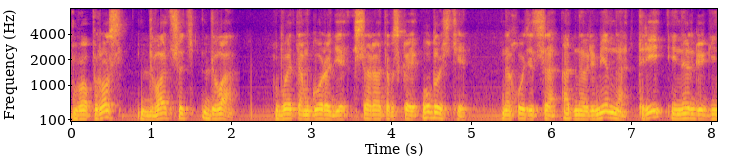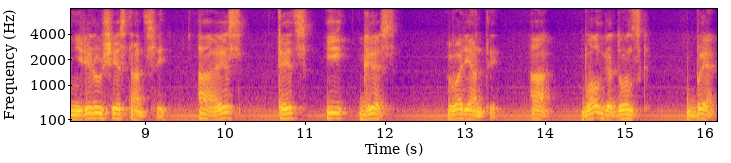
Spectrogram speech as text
Вопрос 22. В этом городе Саратовской области находится одновременно три энергогенерирующие станции – АЭС, ТЭЦ и ГЭС. Варианты А. Волгодонск, Б.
